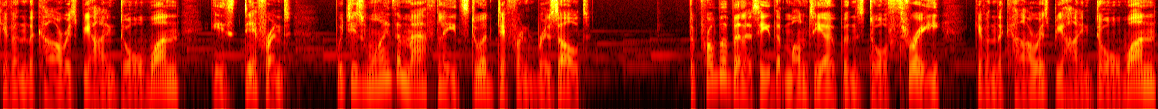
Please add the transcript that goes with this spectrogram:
given the car is behind door 1, is different, which is why the math leads to a different result. The probability that Monty opens door 3 given the car is behind door 1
